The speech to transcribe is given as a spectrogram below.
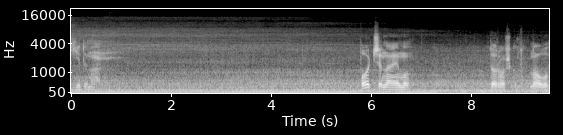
Їдемо. Починаємо дорожку нову.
